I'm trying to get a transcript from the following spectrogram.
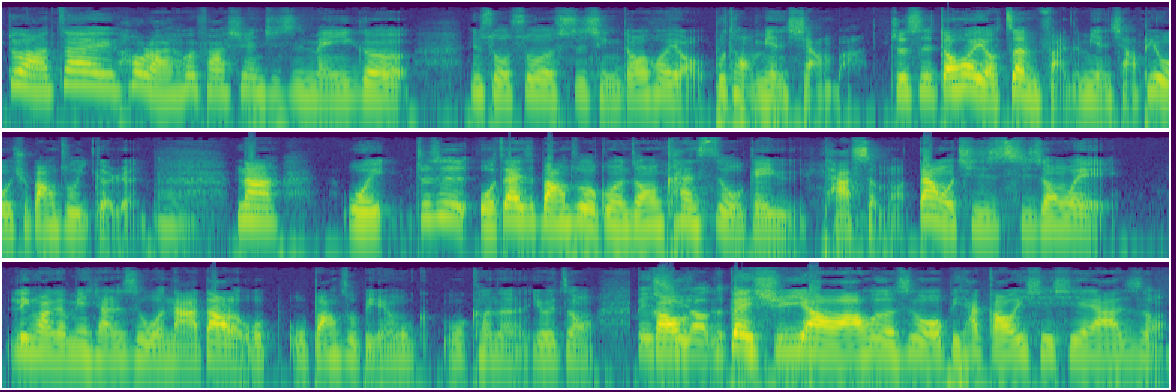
对啊，在后来会发现，其实每一个你所说的事情都会有不同面向吧，就是都会有正反的面向。譬如我去帮助一个人，嗯，那我就是我在这帮助的过程中，看似我给予他什么，但我其实其中我也。另外一个面向就是我拿到了，我我帮助别人，我我可能有一种高被需要的被需要啊，或者是我比他高一些些啊，这种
